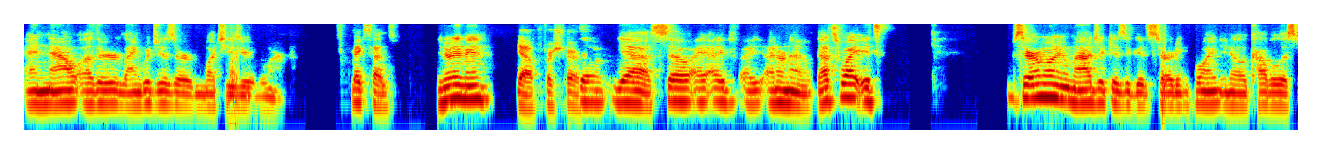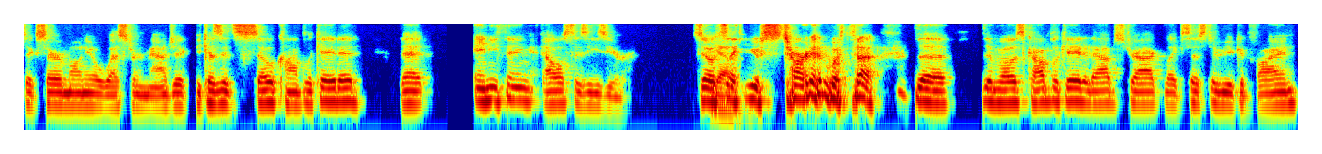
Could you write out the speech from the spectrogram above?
and now other languages are much easier to learn. Makes sense. You know what I mean? Yeah, for sure. So yeah, so I, I I I don't know. That's why it's ceremonial magic is a good starting point, you know, Kabbalistic ceremonial Western magic, because it's so complicated that anything else is easier. So it's yeah. like you started with the the the most complicated abstract like system you could find.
